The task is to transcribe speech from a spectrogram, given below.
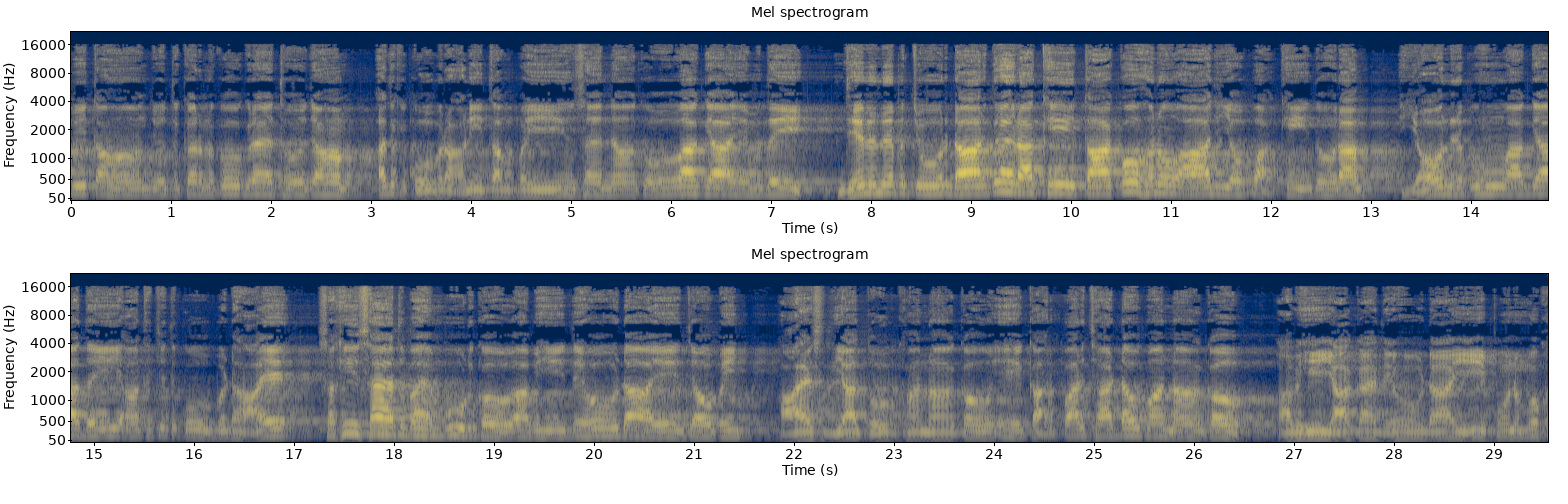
ਪੀ ਤਹਾਂ ਜੁਦ ਕਰਨ ਕੋ ਗ੍ਰਹਿ ਥੋ ਜਹਾਂ। ਅਧਿਕ ਕੋ ਬਰਾਣੀ ਤਬ ਪਈ, ਸੈਨਾ ਕੋ ਆਗਿਆ ਇਮ ਦਈ। ਜਿਨ ਨਿਪ ਚੋਰ ਡਾਰ ਗ੍ਰਹਿ ਰਾਖੀ, ਤਾ ਕੋ ਹਨੋ ਆਜ ਯੋ ਭਾਖੀ ਦੋਹਰਾ। ਯੋ ਨਿਰਪਹੂ ਆਗਿਆ ਦਈ, ਅੰਤ ਚਿਤ ਕੋ ਬਢਾਏ ਸਖੀ ਸਹਿਤ ਬਹਿ ਮੂੜ ਕੋ ਅਭੀ ਦੇਹੋ ਡਾਏ ਚਉਪਈ। ਆਇਸ ਦਿਆ ਤੋਪ ਖਾਨਾ ਕਉ ਏ ਘਰ ਪਰ ਛਾਡਉ ਬਾਨਾ ਕਉ। ਅਬ ਹੀ ਯਾ ਕਹਿ ਦੇਹੋ ਡਾਈ ਪੁਨ ਮੁਖ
